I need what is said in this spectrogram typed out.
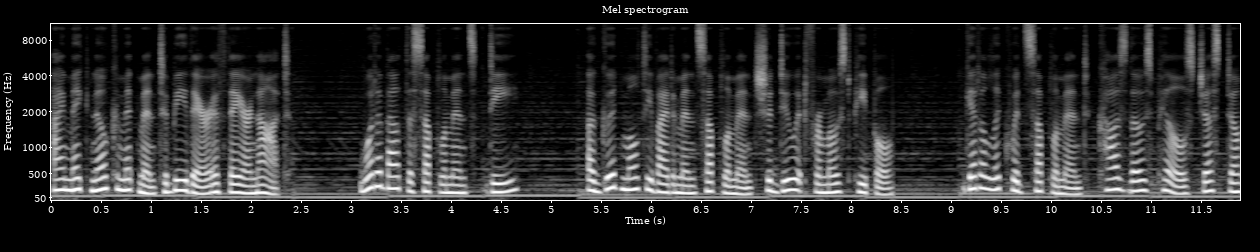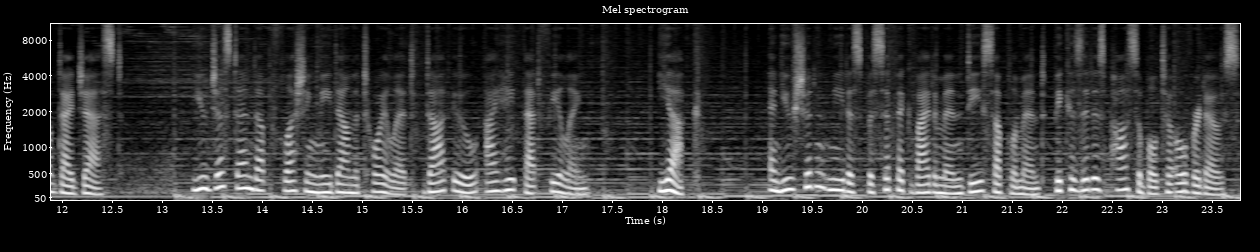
I make no commitment to be there if they are not. What about the supplements, D? A good multivitamin supplement should do it for most people. Get a liquid supplement, cause those pills just don't digest. You just end up flushing me down the toilet, dot ooh, I hate that feeling. Yuck. And you shouldn't need a specific vitamin D supplement, because it is possible to overdose.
